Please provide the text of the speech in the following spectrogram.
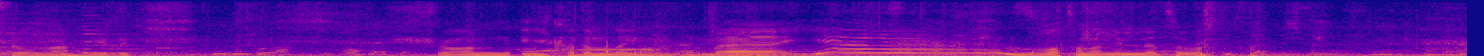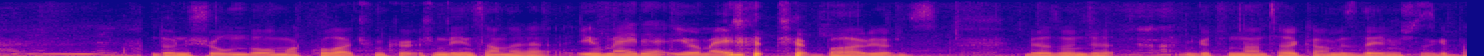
Dönüş yoluna girdik. Şu an ilk adımdayım ve yes! Vatana millete. Dönüş yolunda olmak kolay çünkü şimdi insanlara you made it, you made it diye bağırıyoruz. Biraz önce götünden terkan biz değmişiz gibi.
